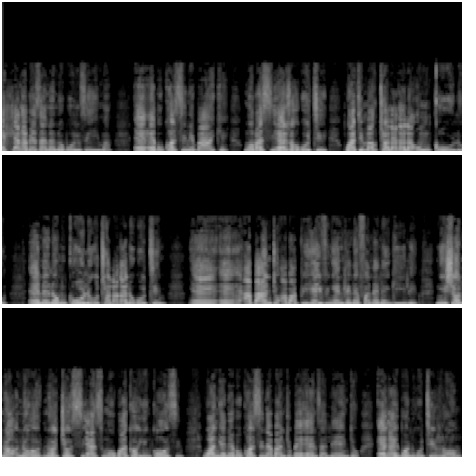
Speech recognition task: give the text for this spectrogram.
ehlangabezana nobunzima ebukhosini bakhe ngoba siyezwa ukuthi kwathi makutholakala umqulu ene lo mqulu kutholakala ukuthi eh, eh abantu ababehave ngendlela efanelekile. Ngisho no no, Josias ngokwakhe oyinkosi wangena ebukhosini abantu beyenza lento engayiboni ukuthi wrong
